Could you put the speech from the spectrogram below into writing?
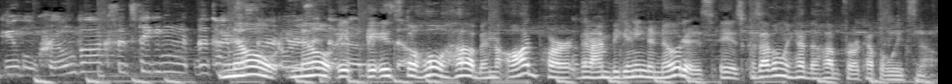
Google ChromeVox that's taking the time No, to start, no, it, the it, it's the whole hub. And the odd part that I'm beginning to notice is because I've only had the hub for a couple of weeks now.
